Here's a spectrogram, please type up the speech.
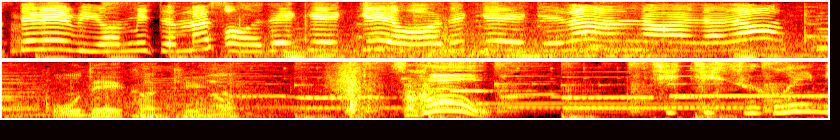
人寂しくテレビを見てます。おでけけおでけけランランラランお出かけな。そこ！父すごい見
